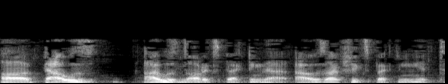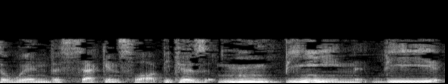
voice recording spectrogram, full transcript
Uh, that was I was not expecting that. I was actually expecting it to win the second slot because Moonbeam, the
